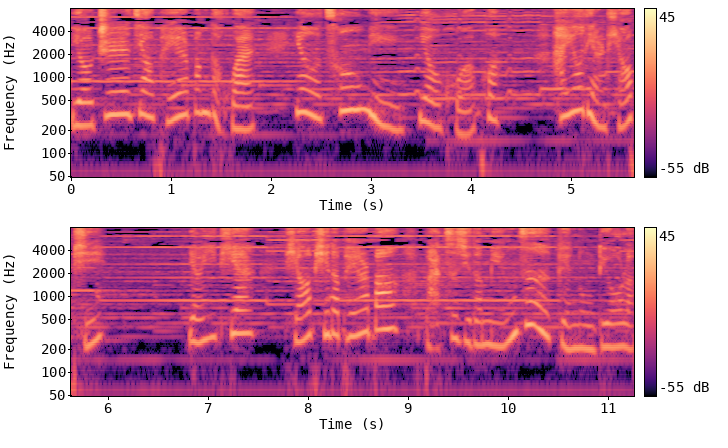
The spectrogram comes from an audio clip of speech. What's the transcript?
有只叫培儿邦的獾，又聪明又活泼，还有点调皮。有一天，调皮的培儿邦把自己的名字给弄丢了，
